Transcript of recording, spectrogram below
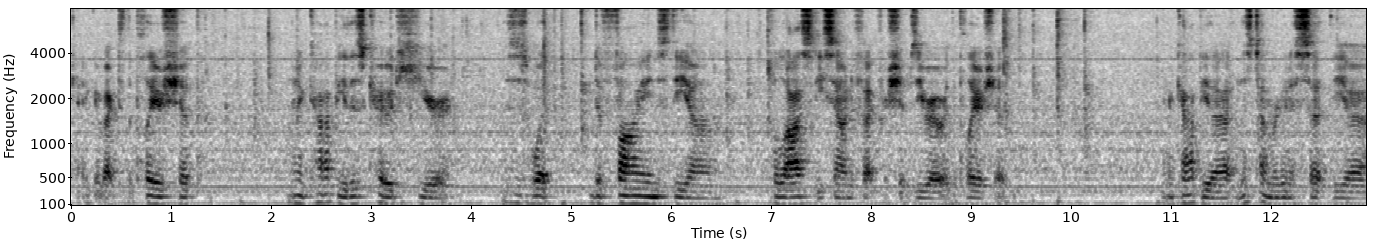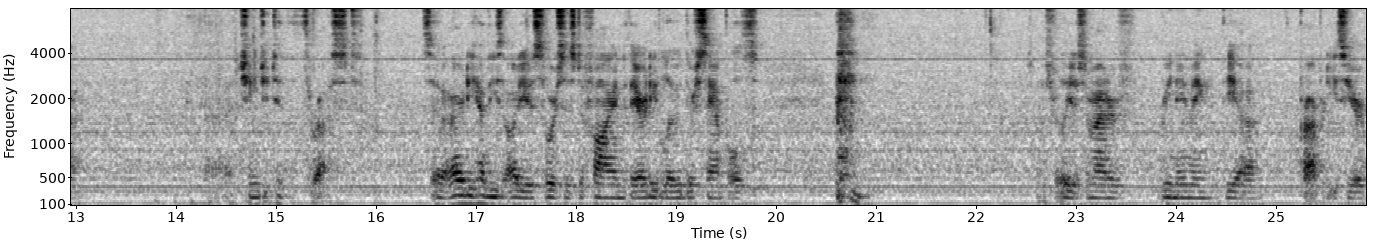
okay, go back to the player ship, I'm gonna copy this code here, this is what defines the um, velocity sound effect for ship zero or the player ship. I'm going to copy that, and this time we're going to set the, uh, uh, change it to the thrust. So I already have these audio sources defined, they already load their samples. so it's really just a matter of renaming the uh, properties here.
